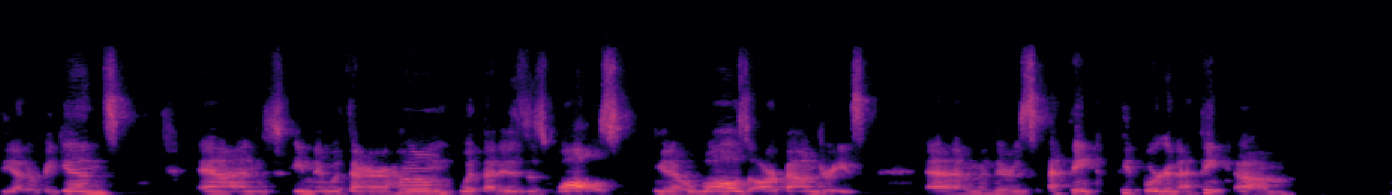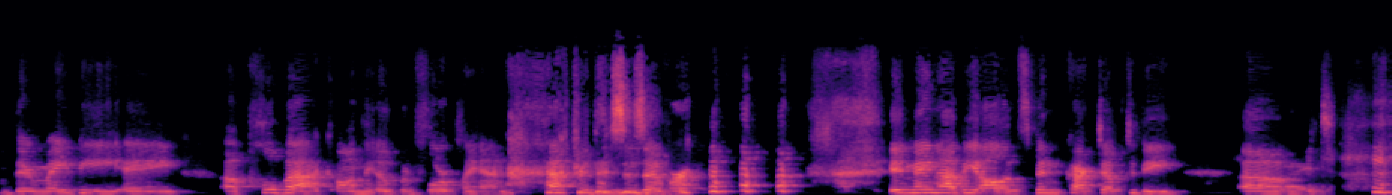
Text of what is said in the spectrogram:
the other begins. And you know, within our home, what that is is walls. You know, walls are boundaries. Um, and there's, I think people are gonna. I think um, there may be a, a pullback on the open floor plan after this is over. it may not be all it's been cracked up to be. Um, right. you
